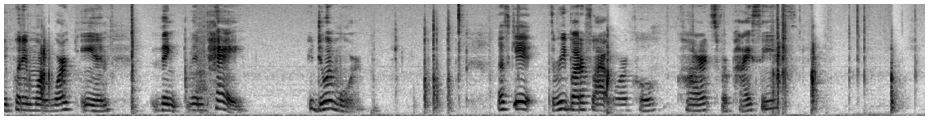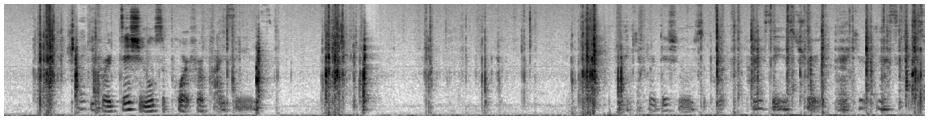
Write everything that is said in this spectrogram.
You're putting more work in than than pay. You're doing more. Let's get three butterfly oracle cards for Pisces. Thank you for additional support for Pisces. Thank you for additional support Pisces. True, accurate messages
